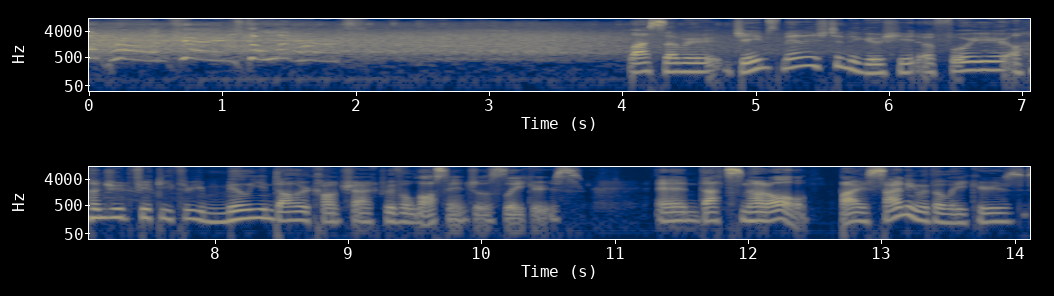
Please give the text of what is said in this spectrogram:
LeBron James delivers. Last summer, James managed to negotiate a four year, $153 million contract with the Los Angeles Lakers. And that's not all. By signing with the Lakers,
